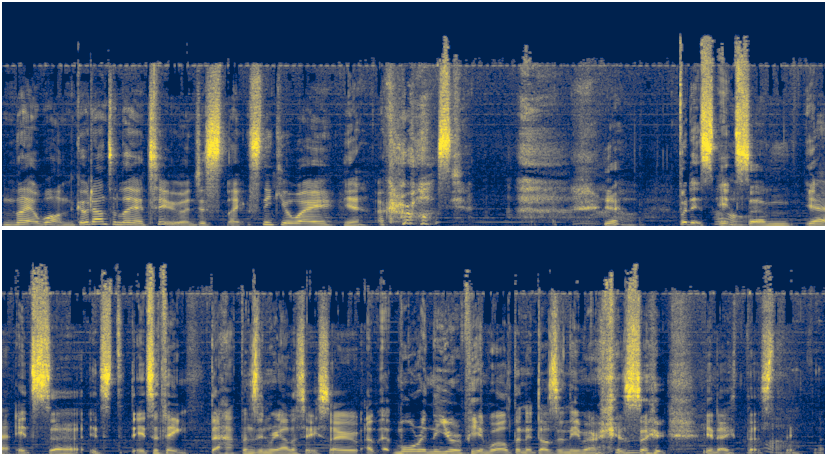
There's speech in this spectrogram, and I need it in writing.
layer one, go down to layer two and just like sneak your way Yeah. across. Yeah. But it's it's Oh. um yeah it's uh it's it's a thing that happens in reality. So uh, uh, more in the European world than it does in the Americas. So you know that's the Oh. thing. But,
